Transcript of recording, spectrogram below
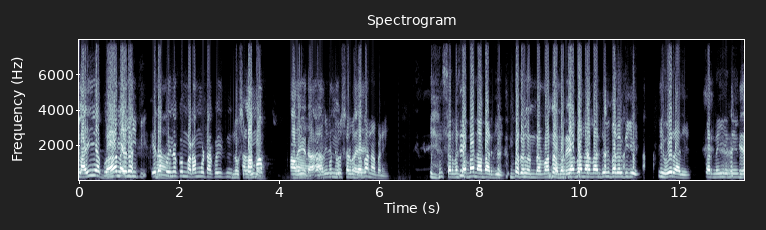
ਲਾਈ ਆ ਪੂਰੀ ਇਹਦਾ- ਹਾਂ, ਕੋਈ ਨਾ ਕੋਈ ਮਾੜਾ ਮੋਟਾ ਕੋਈ ਨੁਕਸ ਅਲਾਮਾ। ਆਵੇ ਇਹਦਾ ਆਵੇ ਕੋਈ ਚਲੋ ਸਰਵਿਸ ਦਾ। ਬਹਾਨਾ ਬਣੇ। ਸਰਵਿਸ ਦਾ ਬਹਾਨਾ ਬਣ ਜੇ। ਬਦਲਣ ਦਾ ਬਹਾਨਾ ਬਣੇ। ਦਾ ਬਹਾਨਾ ਬਣ ਜੇ ਵੀ ਬਦਲ ਦਈਏ। ਵੀ ਹੋਰ ਆ ਜੇ। ਪਰ ਨਹੀਂ ਇਹਨੇ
